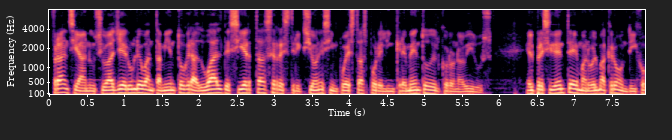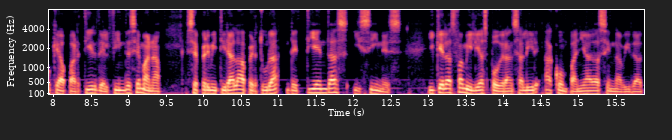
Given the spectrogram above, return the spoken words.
Francia anunció ayer un levantamiento gradual de ciertas restricciones impuestas por el incremento del coronavirus. El presidente Emmanuel Macron dijo que a partir del fin de semana se permitirá la apertura de tiendas y cines y que las familias podrán salir acompañadas en Navidad.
